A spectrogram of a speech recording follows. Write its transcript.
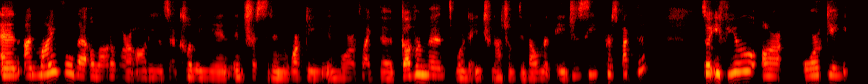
And I'm mindful that a lot of our audience are coming in interested in working in more of like the government or the international development agency perspective. So if you are working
